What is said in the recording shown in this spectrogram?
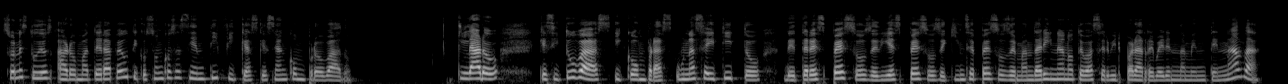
son estudios aromaterapéuticos, son cosas científicas que se han comprobado. Claro que si tú vas y compras un aceitito de 3 pesos, de 10 pesos, de 15 pesos de mandarina, no te va a servir para reverendamente nada,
